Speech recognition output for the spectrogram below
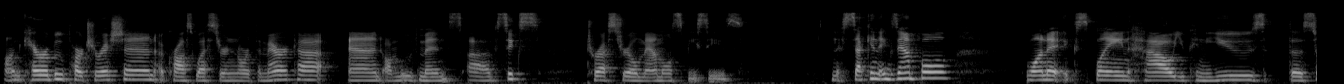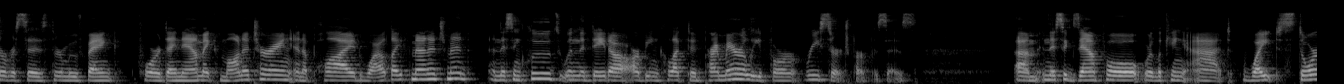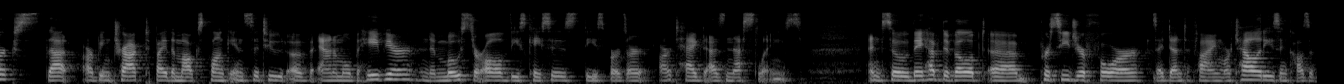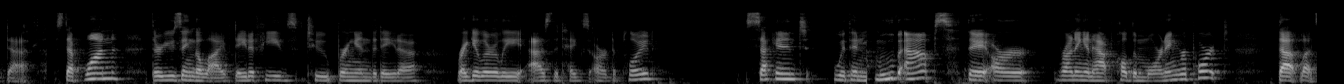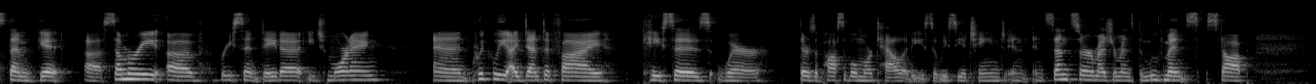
on caribou parturition across Western North America, and on movements of six terrestrial mammal species. In the second example, I want to explain how you can use the services through MoveBank for dynamic monitoring and applied wildlife management, and this includes when the data are being collected primarily for research purposes. Um, in this example, we're looking at white storks that are being tracked by the Max Planck Institute of Animal Behavior. And in most or all of these cases, these birds are, are tagged as nestlings. And so they have developed a procedure for identifying mortalities and cause of death. Step one, they're using the live data feeds to bring in the data regularly as the tags are deployed. Second, within Move apps, they are running an app called the Morning Report that lets them get a summary of recent data each morning and quickly identify cases where there's a possible mortality. So we see a change in, in sensor measurements, the movements stop.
